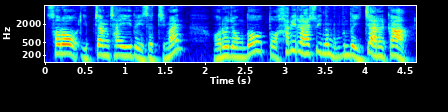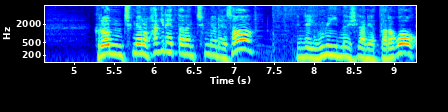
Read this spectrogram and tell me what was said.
서로 입장 차이도 있었지만 어느 정도 또 합의를 할 수 있는 부분도 있지 않을까 그런 측면을 확인했다는 측면에서 굉장히 의미 있는 시간이었다라고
